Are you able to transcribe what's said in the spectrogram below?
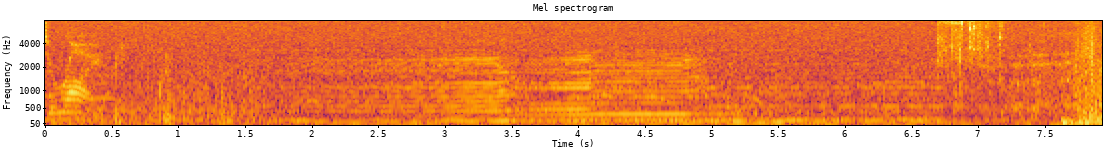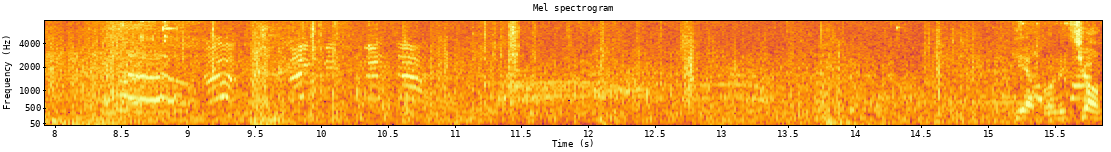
has arrived. Yeah, on its job.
